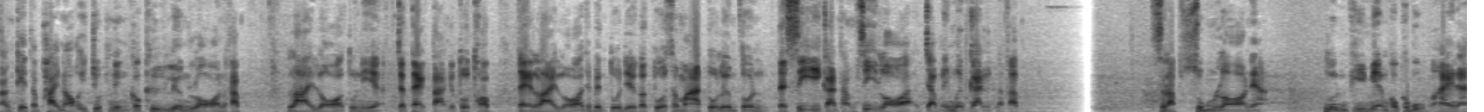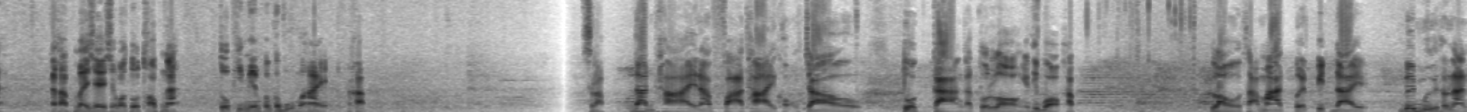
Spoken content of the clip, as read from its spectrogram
สังเกตจากภายนอกอีกจุดหนึ่งก็คือเรื่องล้อนะครับลายล้อตัวนี้จะแตกต่างจากตัวท็อปแต่ลายล้อจะเป็นตัวเดียวกับตัวสมาร์ตตัวเริ่มต้น แต่สีการทำสีล้อจะไม่เหมือนกันนะครับสำหรับซุ้มล้อเนี่ยรุ่นพรีเมียมเขากระบุมาให้นะนะครับไม่ใช่เฉพาะตัวท็อปนะตัวพรีเมียมเขากระบุมาให้นะครับสำหรับด้านท้ายนะครับฝาท้ายของเจ้าตัวกลางกับตัวรองอย่างที่บอกครับ เราสามารถเปิดปิดได้ ด้วยมือเท่านั้น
